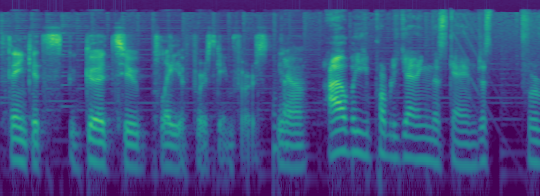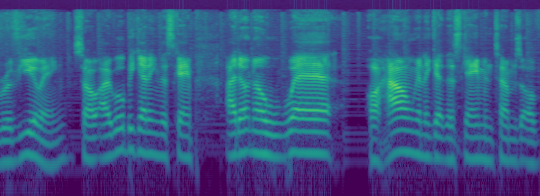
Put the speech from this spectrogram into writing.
think it's good to play the first game first you know? I'll be probably getting this game just for reviewing. So I will be getting this game. I don't know where or how I'm going to get this game in terms of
